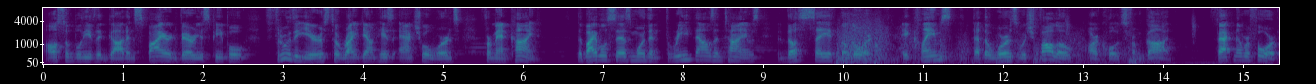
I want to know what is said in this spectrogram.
also believe that God inspired various people through the years to write down His actual words for mankind. The Bible says more than 3,000 times, Thus saith the Lord. It claims that the words which follow are quotes from God. Fact number four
